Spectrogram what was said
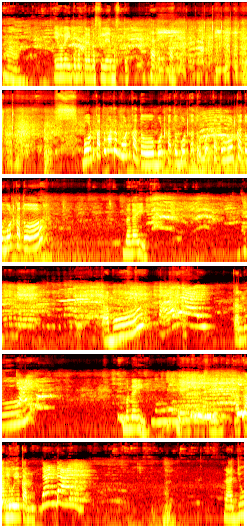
हां. हे बघा इथं बकऱ्या बसलेल्या मस्त. हा, हा. बोट खातो माझा बोट खातो. बोट खातो बोट खातो बोट खातो बोट खातो बोट खातो. बघाई ही. कालू. बघा ही या कालू. कालू राजू.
